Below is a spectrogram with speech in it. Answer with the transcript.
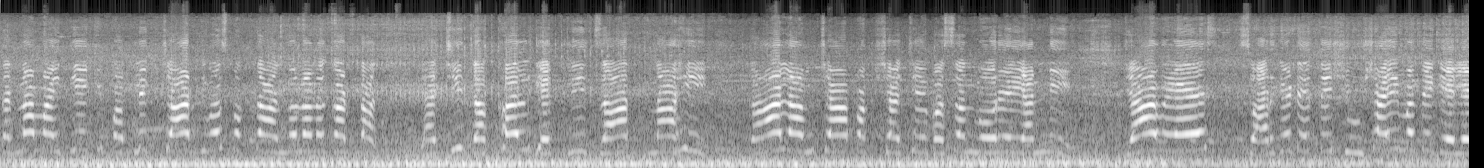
त्यांना माहिती आहे की पब्लिक चार दिवस फक्त आंदोलनं करतात याची दखल घेतली जात नाही काल आमच्या पक्षाचे वसंत मोरे यांनी ज्या वेळेस स्वारगेट येथे शिवशाहीमध्ये गेले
